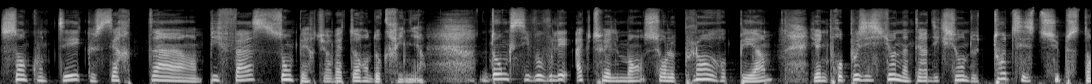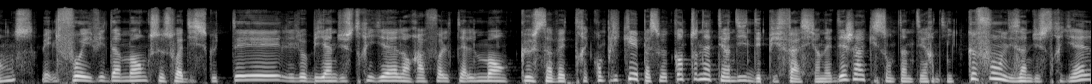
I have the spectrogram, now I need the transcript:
sans compter que certains PFAS sont perturbateurs endocriniens. Donc, si vous voulez, actuellement, sur le plan européen, il y a une proposition d'interdiction de toutes ces substances, mais il faut évidemment que ce soit discuté. Les lobbies industriels en raffolent tellement que ça va être très compliqué, parce que quand on interdit des PFAS, il y en a déjà qui sont interdits. Que font les industriels?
